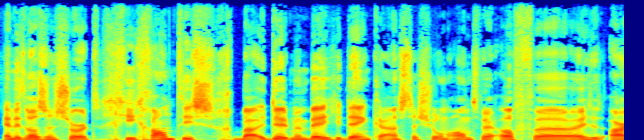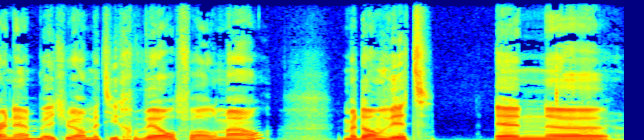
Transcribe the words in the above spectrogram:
En het was een soort gigantisch gebouw. Het deed me een beetje denken aan station Antwerpen, of heet het, Arnhem, weet je wel, met die gewelven allemaal. Maar dan wit. En eh ja.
